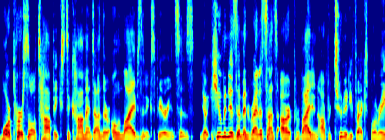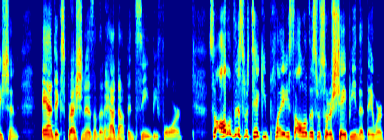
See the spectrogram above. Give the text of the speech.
more personal topics to comment on their own lives and experiences. You know, humanism and Renaissance art provide an opportunity for exploration and expressionism that had not been seen before. So all of this was taking place. All of this was sort of shaping that they were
